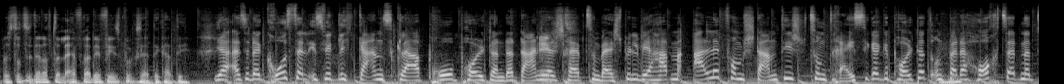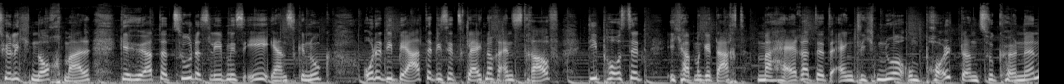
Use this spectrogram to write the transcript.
Was tut sie denn auf der Live-Radio-Facebook-Seite, Kathi? Ja, also der Großteil ist wirklich ganz klar pro Poltern. Der Daniel Echt? schreibt zum Beispiel, wir haben alle vom Stammtisch zum 30er gepoltert und bei der Hochzeit natürlich nochmal. Gehört dazu, das Leben ist eh ernst genug. Oder die Beate, die ist jetzt gleich noch eins drauf, die postet, ich habe mir gedacht, man heiratet eigentlich nur, um poltern zu können.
